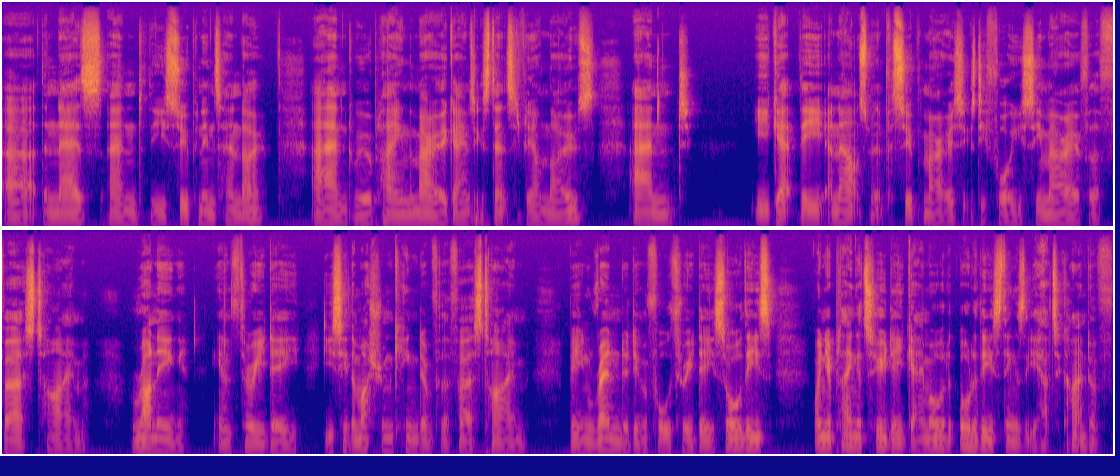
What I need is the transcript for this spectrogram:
uh, the NES and the Super Nintendo, and we were playing the Mario games extensively on those, and you get the announcement for Super Mario 64. You see Mario for the first time running in 3D. You see the Mushroom Kingdom for the first time being rendered in full 3D. So all these, when you're playing a 2D game, all all of these things that you have to kind of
